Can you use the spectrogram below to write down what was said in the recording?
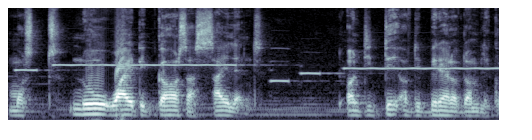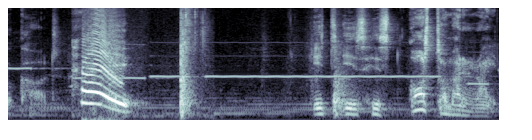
must know why the gods are silent on the day of the burial of the umbilical cord. Hey! It is his customary right.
